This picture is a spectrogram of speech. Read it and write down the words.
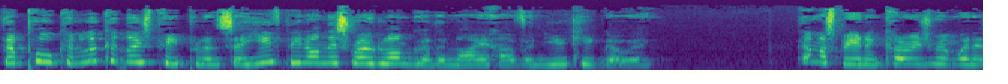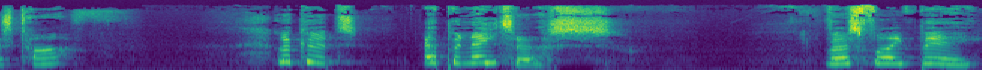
That Paul can look at those people and say, You've been on this road longer than I have and you keep going. That must be an encouragement when it's tough. Look at Epaenetus. Verse 5b.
